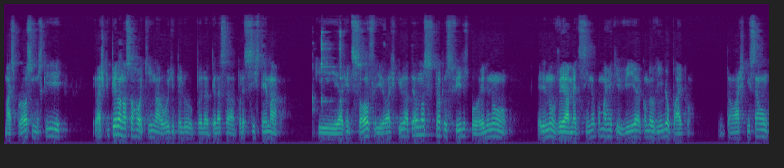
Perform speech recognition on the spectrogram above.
mais próximos que eu acho que pela nossa rotina hoje, pelo, pela, pela essa, por esse sistema que a gente sofre, eu acho que até os nossos próprios filhos, pô, ele não, ele não vê a medicina como a gente via, como eu vi meu pai, pô. Então, acho que isso é um,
